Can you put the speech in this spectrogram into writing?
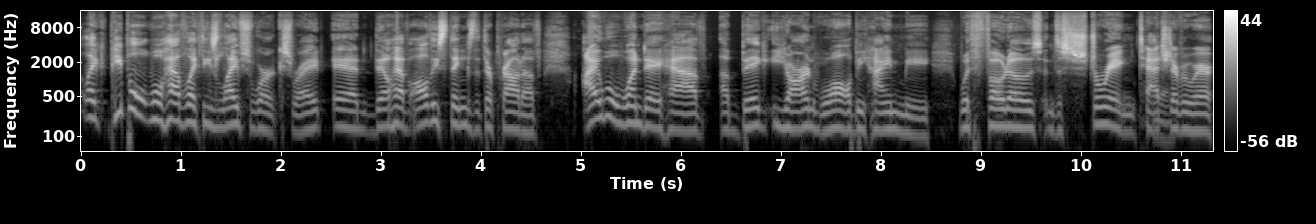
like people will have like these life's works right? And they'll have all these things that they're proud of. I will one day have a big yarn wall behind me with photos and just string attached everywhere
